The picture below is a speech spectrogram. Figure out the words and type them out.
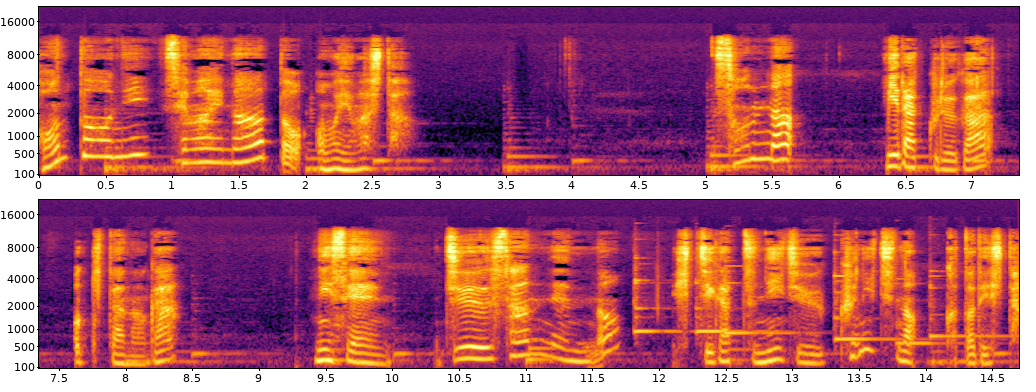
本当に狭いなと思いました。そんなミラクルが起きたのが2013年の7月29日のことでした。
